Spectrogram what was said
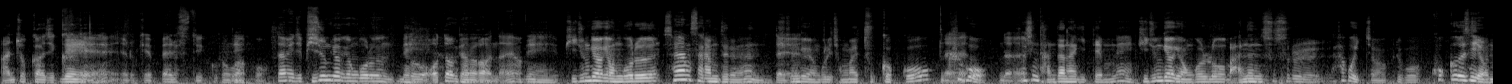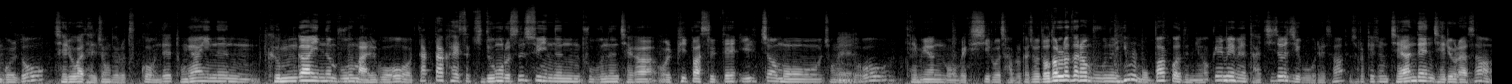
안쪽까지 크게 네. 이렇게 뺄 수도 있고 그런 네. 것 같고 그다음에 이제 비중격 연골은 네. 또 어떤 변화가 왔나요? 네, 비중격 연골은 서양 사람들은 네. 비중격 연골이 정말 두껍고 네. 크고 네. 훨씬 단단하기 때문에 비중격 연골로 많은 수술을 하고 있죠. 그리고 코끝의 연골도 재료가 될 정도로 두꺼운데 동양인은 금가 있는 부분 말고 딱딱해서 기둥으로 쓸 수 있는 부분은 제가 얼핏 봤을 때 1.5 정도 네. 되면 뭐 맥시로 잡을까. 저 너덜너덜한 부분은 힘을 못 받거든요. 꿰매면 다 찢어지고 그래서 저렇게 좀 제한된 재료라서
